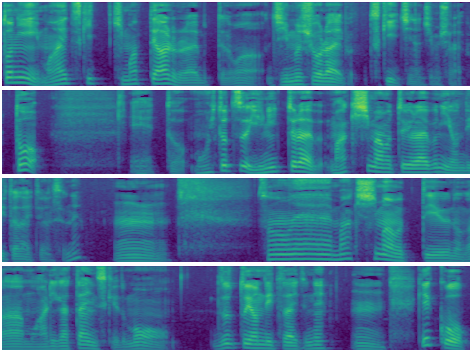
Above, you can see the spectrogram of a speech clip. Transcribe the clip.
当に毎月決まってあるライブってのは、事務所ライブ、月1の事務所ライブと、えー、っと、もう一つユニットライブ、マキシマムというライブに呼んでいただいてるんですよね。うん。そのね、マキシマムっていうのがもうありがたいんですけども、ずっと呼んでいただいてね。うん。結構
